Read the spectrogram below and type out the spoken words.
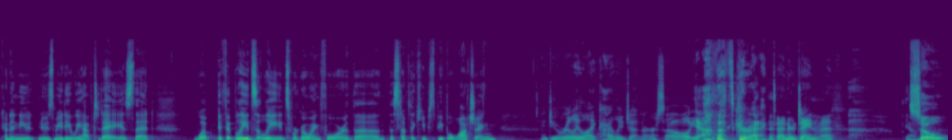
kind of new, news media we have today. Is that what if it bleeds, it leads. We're going for the the stuff that keeps people watching. I do really like Kylie Jenner, so yeah, that's correct. Entertainment. So,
